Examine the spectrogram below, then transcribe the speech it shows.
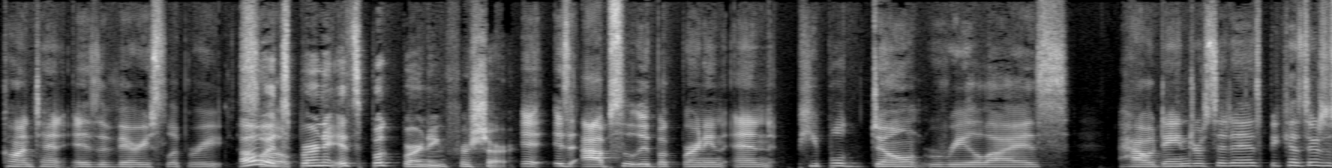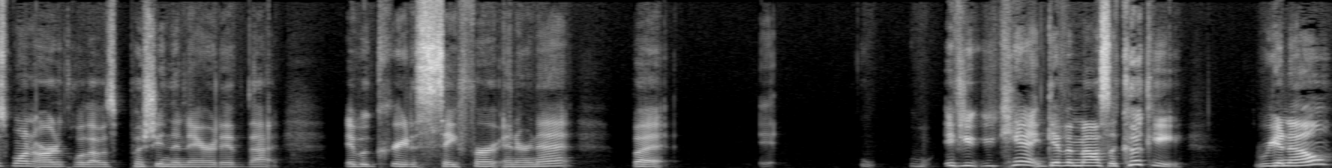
content is a very slippery. Oh, it's burning. It's book burning for sure. it is absolutely book burning and people don't realize how dangerous it is because there's this one article that was pushing the narrative that it would create a safer internet but it, if you, you can't give a mouse a cookie you know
